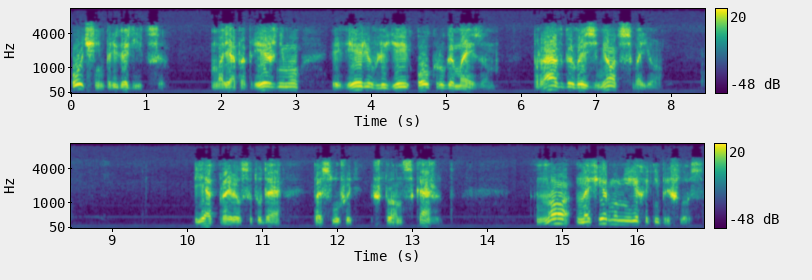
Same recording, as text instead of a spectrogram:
очень пригодится. Но я по-прежнему верю в людей округа Мейзон правда возьмет свое. Я отправился туда послушать, что он скажет. Но на ферму мне ехать не пришлось.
